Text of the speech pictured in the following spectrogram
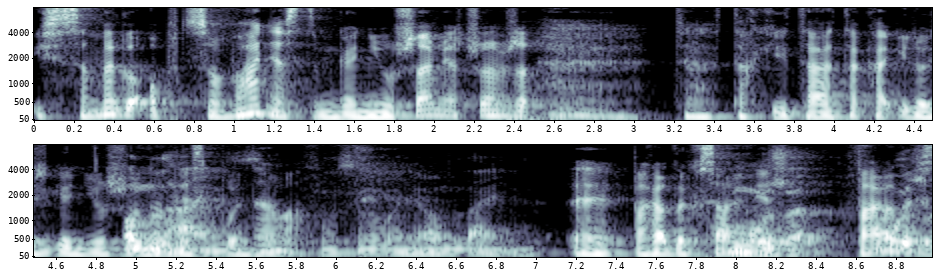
I z samego obcowania z tym geniuszem ja czułem, że ta, taki, ta, taka ilość geniuszu online, na mnie spłynęła. funkcjonowanie online. E, paradoksalnie. W chmurze. W paradoks,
